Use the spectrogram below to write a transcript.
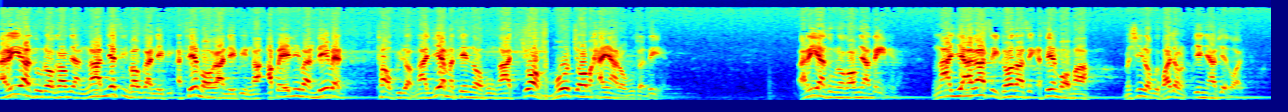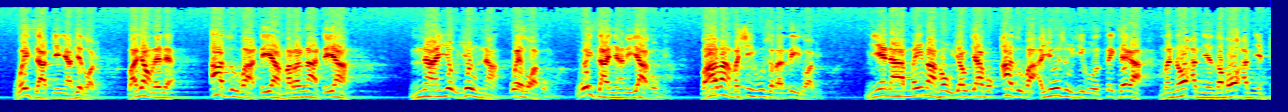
အရိယသူတော်ကောင်းများငါမျက်စိပေါက်ကနေပြီးအသင်းဘော်ကနေပြီးငါအပေလေးပါလေးပဲထောက်ပြီးတော့ငါရက်မသိတော့ဘူးငါကြောမိုးကြောမခိုင်းရတော့ဘူးဆိုသိတယ်အရိယသူတော်ကောင်းများသိတယ်ငါຢာကစိတ်ဒေါသစိတ်အသင်းဘော်မှာမရှိတော့ဘူးဘာကြောင့်ပညာဖြစ်သွားပြီ ဝိဇ္ဇာပညာဖြစ်သွားပြီဘာကြောင့်လဲတဲ့အတုပတရားမရဏတရားနာယုတ်ယုတ်နာကွဲသွားကုန်ဝိဇ္ဇာဉာဏ်တွေရကုန်ပြီဘာမှမရှိဘူးဆိုတာသိသွားပြီမြင်တာမိမမဟုတ်ယောက်ျားမဟုတ်အတုပအယုစုကြီးကိုစိတ်ထဲကမနှောအမြင်သဘောအမြင်ပ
